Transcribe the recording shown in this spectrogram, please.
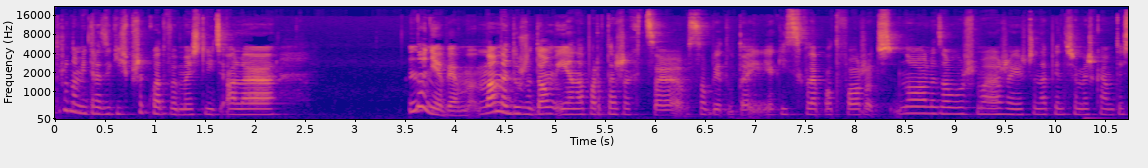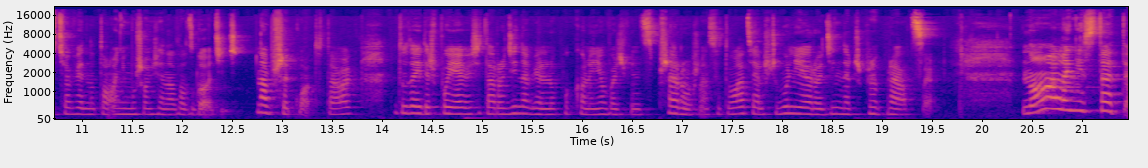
trudno mi teraz jakiś przykład wymyślić, ale no nie wiem, mamy duży dom i ja na parterze chcę sobie tutaj jakiś sklep otworzyć. No ale załóżmy, że jeszcze na piętrze mieszkają teściowie, no to oni muszą się na to zgodzić. Na przykład, tak? Tutaj też pojawia się ta rodzina, wielopokoleniowość, więc przeróżne sytuacje, ale szczególnie rodzinne czy przy pracy. No ale niestety,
